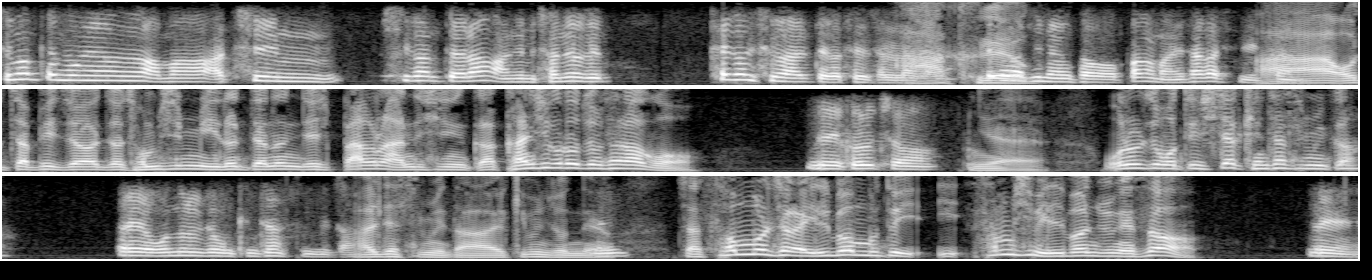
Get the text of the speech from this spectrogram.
시간대 보면 아마 아침 시간대랑 아니면 저녁에 퇴근 시간 할 때가 제일 잘 나가요. 아, 그래요? 퇴근하시면서 빵을 많이 사가시니까. 아 어차피 저, 저 점심 이럴 때는 이제 빵을 안 드시니까 간식으로 좀 사가고 네, 그렇죠. 예 오늘 좀 어떻게 시작 괜찮습니까? 네, 오늘은 좀 괜찮습니다. 잘 됐습니다. 아, 기분 좋네요. 네. 자 선물 제가 1번부터 31번 중에서 네.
